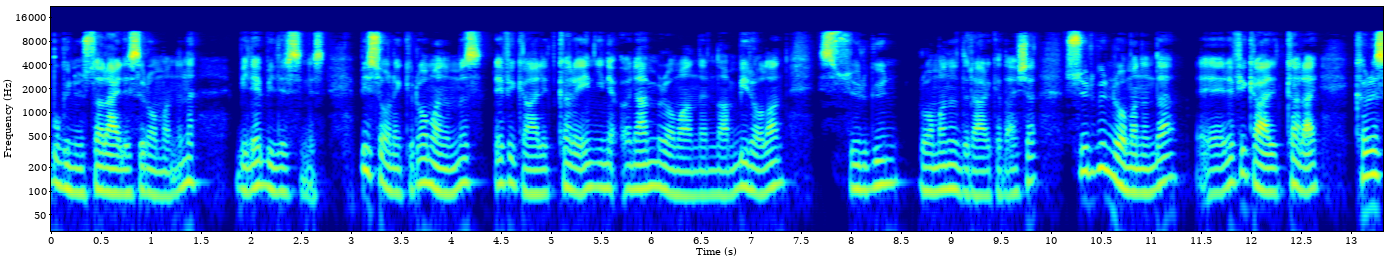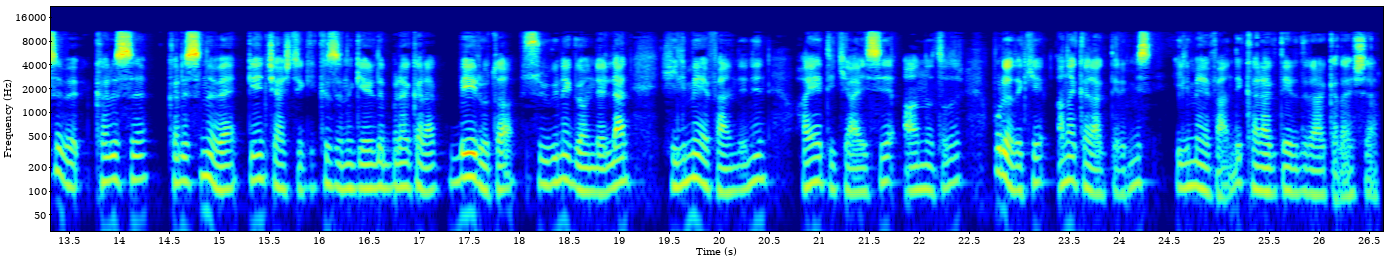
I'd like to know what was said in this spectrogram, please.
Bugünün Saraylası romanını bilebilirsiniz. Bir sonraki romanımız Refik Halit Karay'ın yine önemli romanlarından biri olan Sürgün romanıdır arkadaşlar. Sürgün romanında e, Refik Halit Karay karısı ve karısı karısını ve genç yaştaki kızını geride bırakarak Beyrut'a sürgüne gönderilen Hilmi Efendi'nin hayat hikayesi anlatılır. Buradaki ana karakterimiz Hilmi Efendi karakteridir arkadaşlar.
